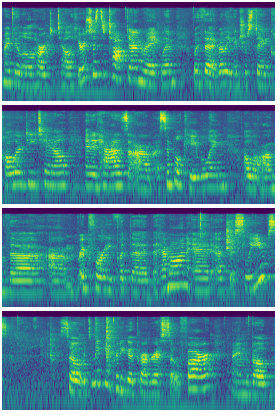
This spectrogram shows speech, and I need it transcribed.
Might be a little hard to tell here. It's just a top-down raglan with a really interesting collar detail and it has um, a simple cabling along the, um, right before you put the, the hem on and at the sleeves. So it's making pretty good progress so far. I am about,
